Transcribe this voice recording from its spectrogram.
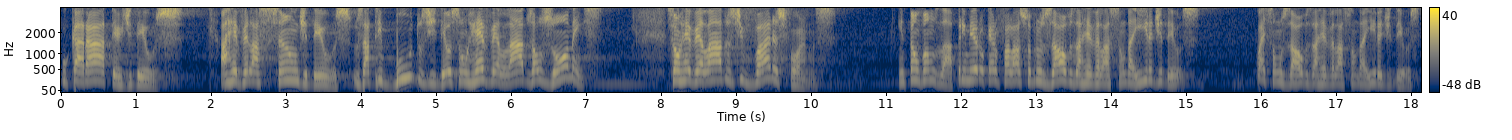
o caráter de Deus, a revelação de Deus, os atributos de Deus são revelados aos homens. São revelados de várias formas. Então vamos lá. Primeiro eu quero falar sobre os alvos da revelação da ira de Deus. Quais são os alvos da revelação da ira de Deus?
